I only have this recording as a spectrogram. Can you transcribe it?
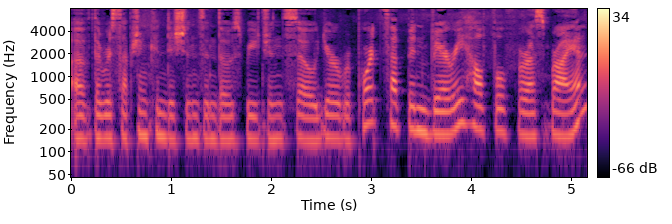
of the reception conditions in those regions. So your reports have been very helpful for us, Brian.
